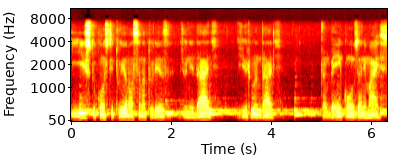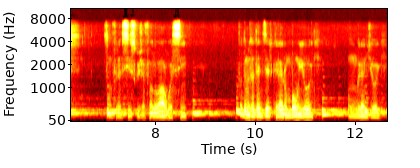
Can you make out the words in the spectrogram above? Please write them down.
e isto constitui a nossa natureza de unidade, de irmandade, também com os animais. São Francisco já falou algo assim. Podemos até dizer que ele era um bom yogi, um grande yogi.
